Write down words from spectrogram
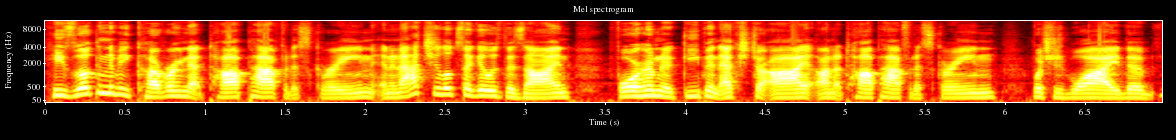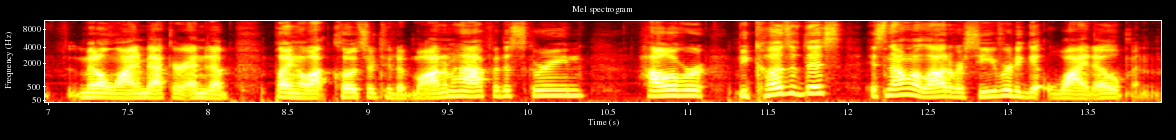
He's looking to be covering that top half of the screen, and it actually looks like it was designed for him to keep an extra eye on the top half of the screen, which is why the middle linebacker ended up playing a lot closer to the bottom half of the screen. However, because of this, it's now allowed a receiver to get wide open.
